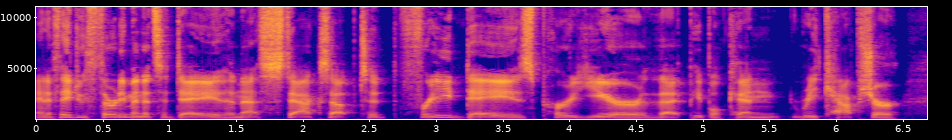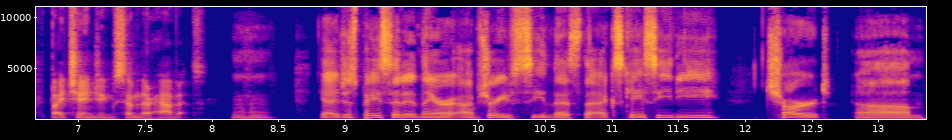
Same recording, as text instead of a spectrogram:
And if they do thirty minutes a day, then that stacks up to free days per year that people can recapture by changing some of their habits. Yeah, I just paste it in there. I'm sure you've seen this, the XKCD chart. Um,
